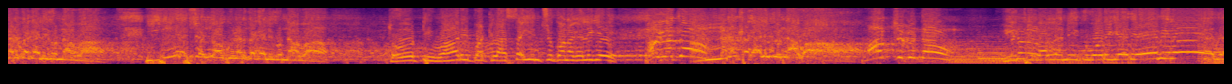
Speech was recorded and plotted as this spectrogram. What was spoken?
నడత కలిగి ఉన్నావా? ఈర్షతోకు నడత కలిగి ఉన్నావా? తోటి వారి పట్ల అసహించుకొనగలిగే నడక కలిగి ఉన్నావా? మార్చుకుందాం. వీటి వల్ల నీకు ఒరిగేది ఏమీ లేదు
